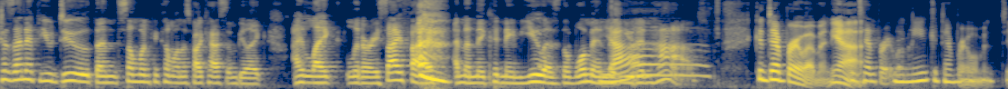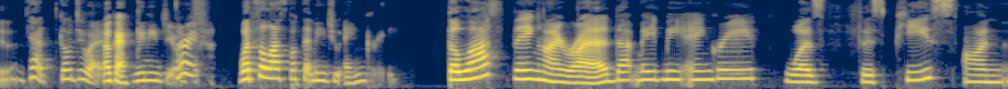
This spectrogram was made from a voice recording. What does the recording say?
Because then if you do, then someone could come on this podcast and be like, I like literary sci-fi, and then they could name you as the woman that you didn't have. Contemporary women, yeah, Contemporary women. We need contemporary women to do this. Yeah, go do it. Okay. We need you. All right. What's the last book that made you angry? The last thing I read that made me angry was this piece on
